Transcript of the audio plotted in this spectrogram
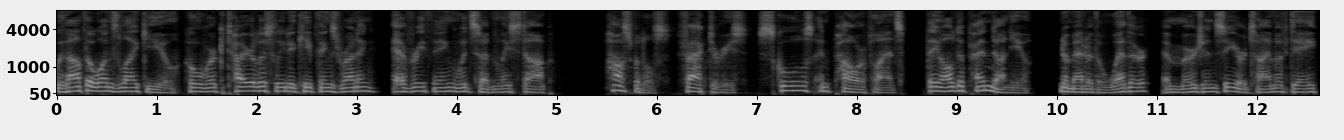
Without the ones like you, who work tirelessly to keep things running, everything would suddenly stop. Hospitals, factories, schools, and power plants, they all depend on you. No matter the weather, emergency, or time of day,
